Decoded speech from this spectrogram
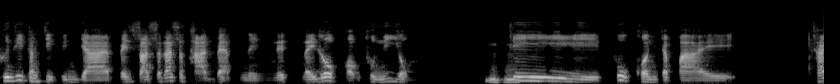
พื้นที่ทางจิตวิญญาณ เป็นศาสนสถานแบบหนึ่งในในโลกของทุนนิยม ที่ผู้คนจะไปใช้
